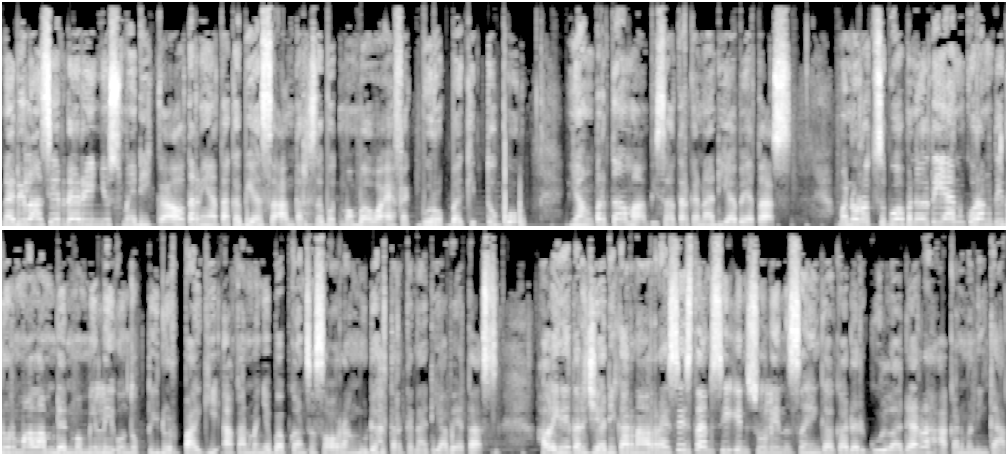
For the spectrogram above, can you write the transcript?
Nah, dilansir dari News Medical, ternyata kebiasaan tersebut membawa efek buruk bagi tubuh. Yang pertama, bisa terkena diabetes. Menurut sebuah penelitian, kurang tidur malam dan memilih untuk tidur pagi akan menyebabkan seseorang mudah terkena diabetes. Hal ini terjadi karena resistensi insulin sehingga kadar gula darah akan meningkat.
